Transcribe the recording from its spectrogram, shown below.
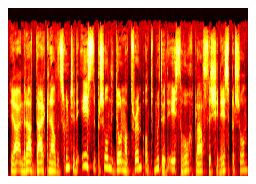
ja inderdaad, daar knelt het schoentje. De eerste persoon die Donald Trump ontmoette, de eerste hooggeplaatste Chinese persoon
